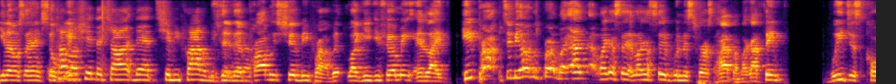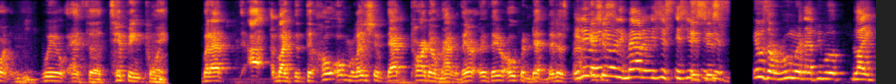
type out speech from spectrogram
You know what I'm saying? So talk about shit that y'all that should be private. That, that probably should be private. Like you, you feel me? And like he probably to be honest, bro. Like I like I said, like I said when this first happened, like I think we just caught Will at the tipping point. But I, I like the, the whole open relationship. That part don't matter. They're they're open. That that doesn't matter. It, didn't, it just, really matter. It's just it's just it's, it's just, just, It was a rumor that people like.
